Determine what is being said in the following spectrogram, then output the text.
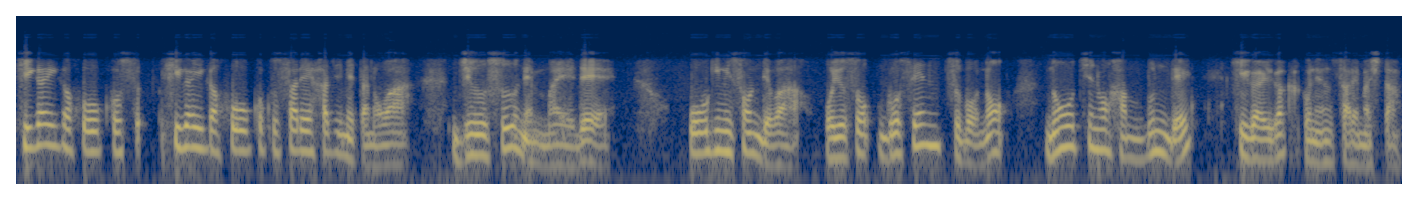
被害が報告被害が報告され始めたのは十数年前で大宜味村ではおよそ5000坪の農地の半分で被害が確認されました。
